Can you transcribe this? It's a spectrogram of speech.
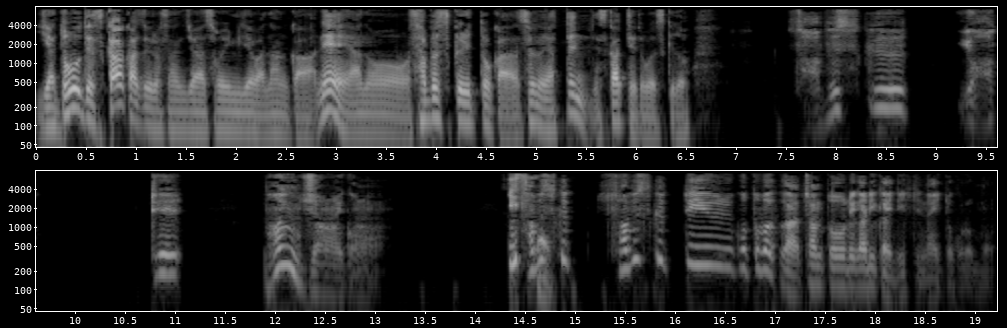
いや、どうですか？和弘さん。じゃあ、そういう意味ではなんかね、あの、サブスクとかそういうのやってんですかっていうところですけど。サブスク、やって、ないんじゃないかな。いサブスク、サブスクっていう言葉がちゃんと俺が理解できてないところも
